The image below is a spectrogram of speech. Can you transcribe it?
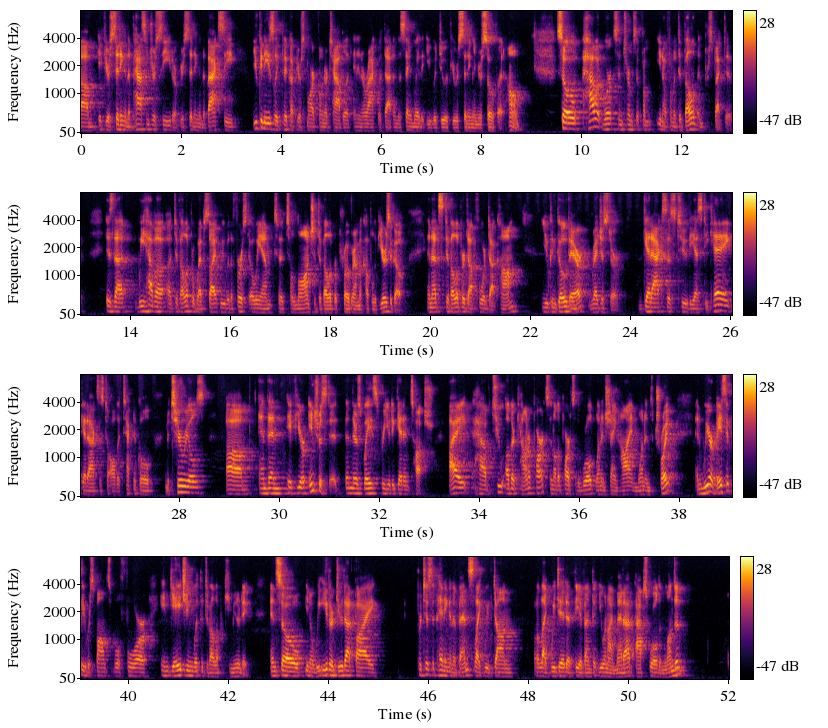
Um, if you're sitting in the passenger seat or if you're sitting in the back seat, you can easily pick up your smartphone or tablet and interact with that in the same way that you would do if you were sitting on your sofa at home. So how it works in terms of from you know from a development perspective is that we have a, a developer website. We were the first OEM to, to launch a developer program a couple of years ago, and that's developer.ford.com. You can go there, register, get access to the SDK, get access to all the technical materials. Um, and then if you're interested, then there's ways for you to get in touch. I have two other counterparts in other parts of the world, one in Shanghai and one in Detroit. And we are basically responsible for engaging with the developer community. And so, you know, we either do that by participating in events like we've done, or like we did at the event that you and I met at, Apps World in London,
